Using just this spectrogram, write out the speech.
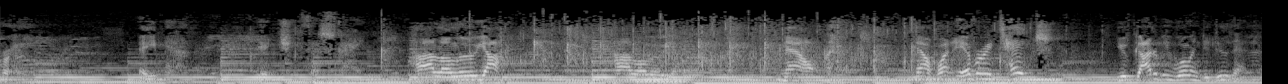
pray. Amen. In Jesus' name. Hallelujah. Hallelujah. Now, now, whatever it takes, you've got to be willing to do that.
